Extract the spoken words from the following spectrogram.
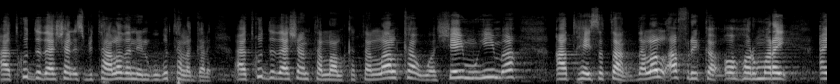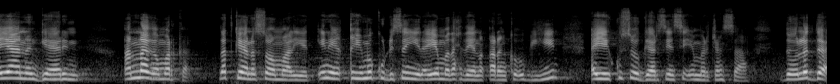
aad ku dadaashaan isbitaaladani lagugu talagalay aad ku dadaashaan tallaalka. Tallaalka waa shay muhiim ah. Aad haysataan dalal afrika oo horumaray ayaanan gaarin. Annaga marka dadkeena soomaaliyeed inay qiimo ku dhisan yihiin ayay madaxdeena qaranka ogyihiin ayay ku soo gaarsiin si emergency ah. Dowladda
